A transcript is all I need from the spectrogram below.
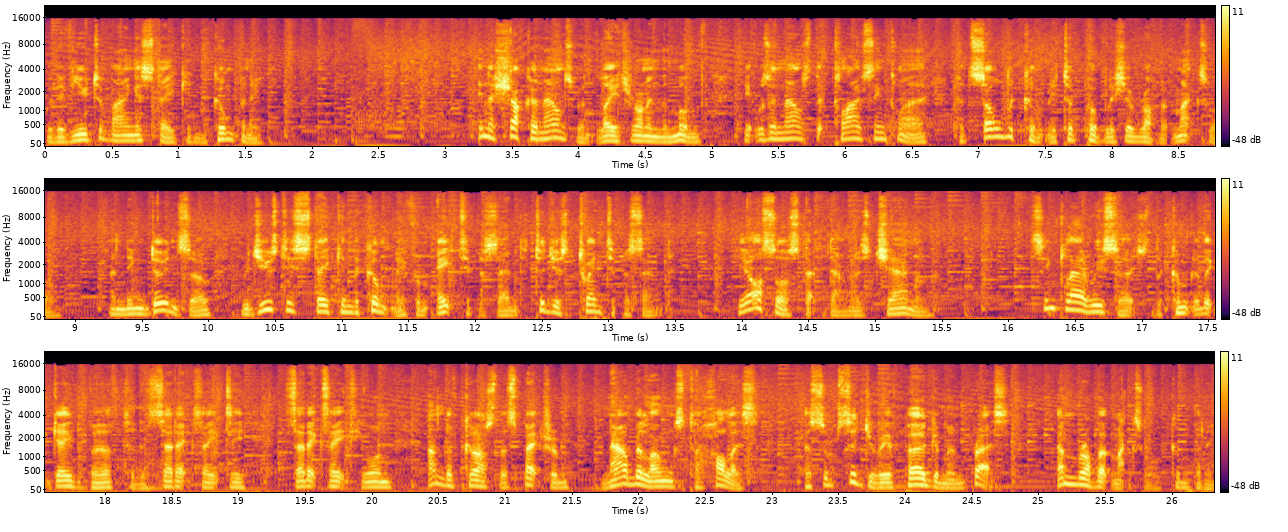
with a view to buying a stake in the company. In a shock announcement later on in the month, it was announced that Clive Sinclair had sold the company to publisher Robert Maxwell, and in doing so reduced his stake in the company from 80% to just 20%. He also stepped down as chairman. Sinclair Research, the company that gave birth to the ZX80, ZX81 and of course the Spectrum, now belongs to Hollis, a subsidiary of Pergamon Press and Robert Maxwell Company.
